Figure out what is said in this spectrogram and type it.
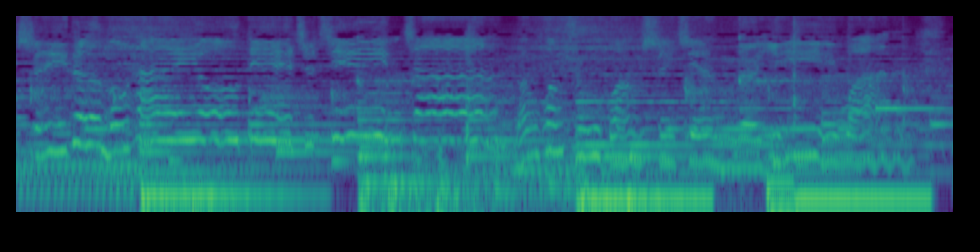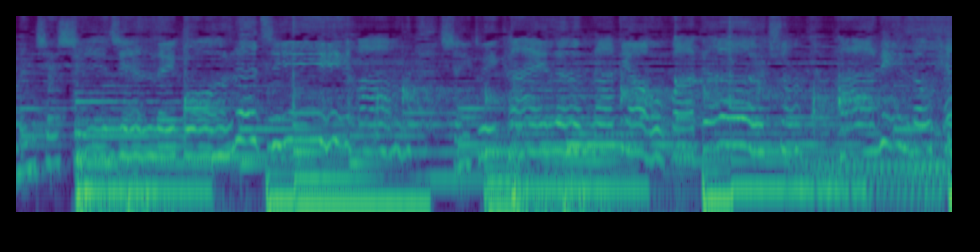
谁的梦还有叠纸金盏？暖黄烛光，谁剪了一晚？门前世界泪过了几行？谁推开了那雕花的窗？怕你漏看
